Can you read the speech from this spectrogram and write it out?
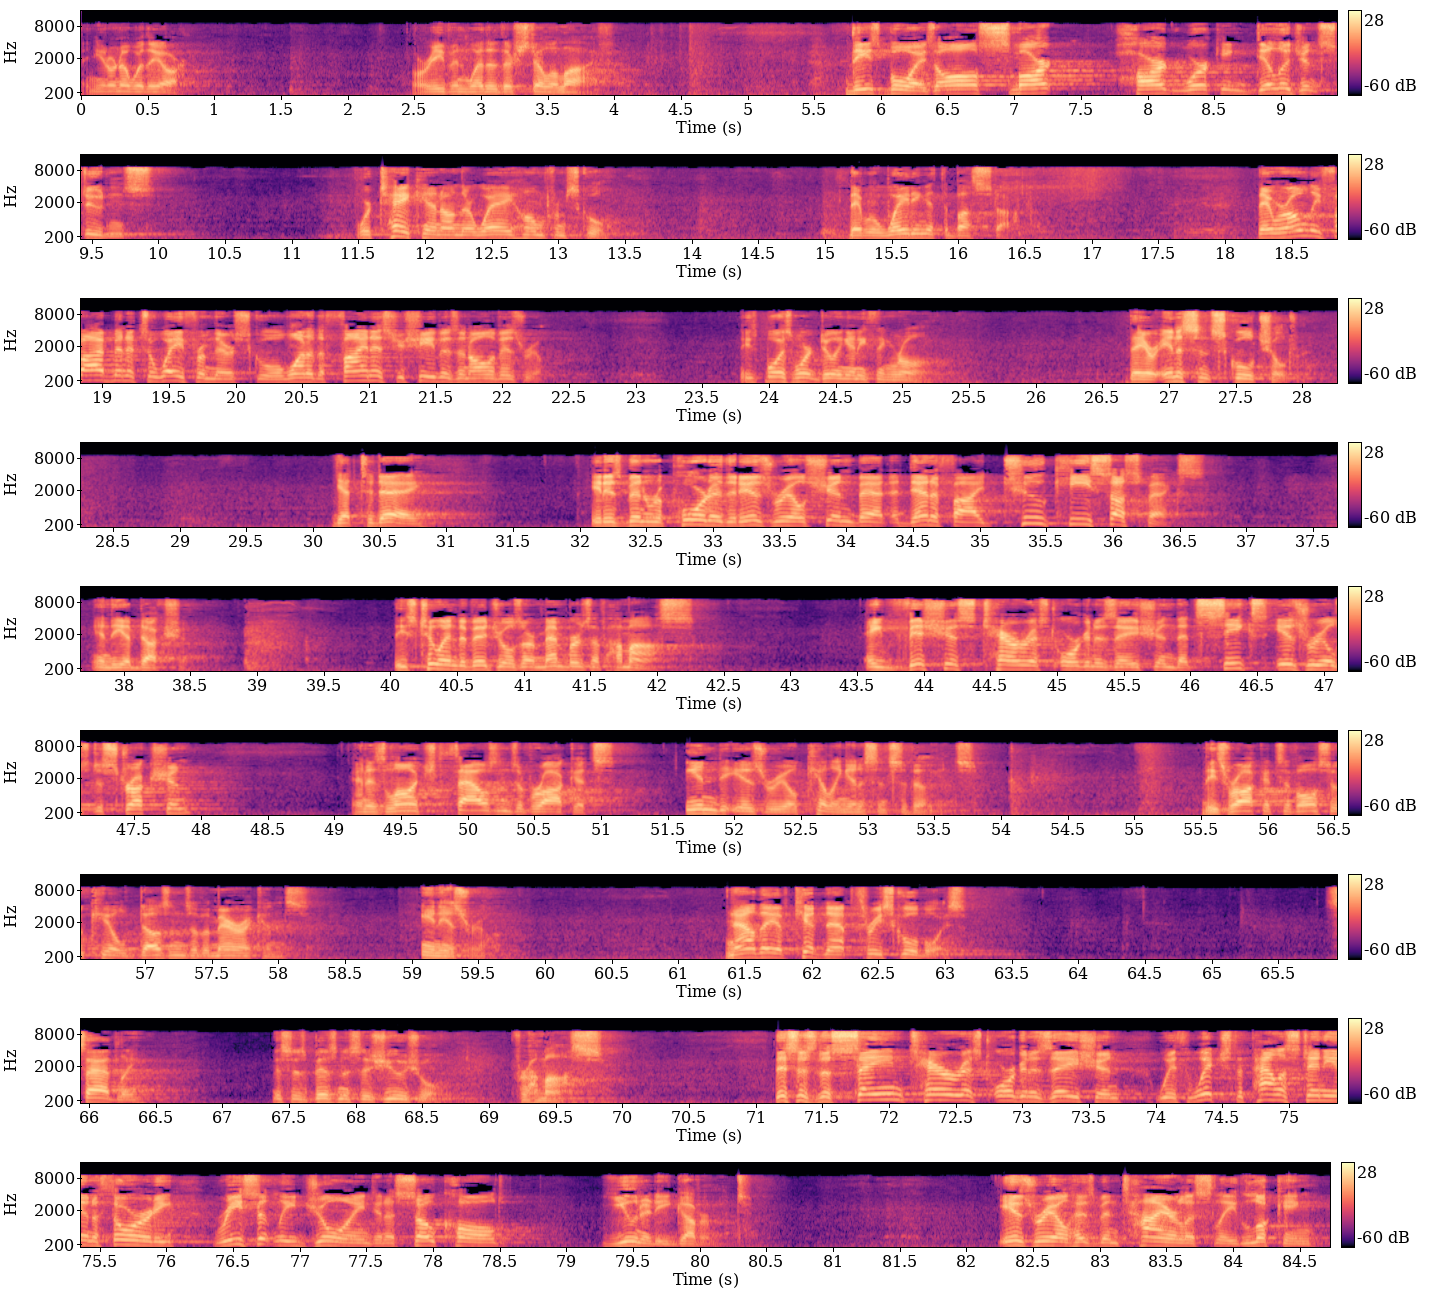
and you don't know where they are or even whether they're still alive. These boys, all smart, hard-working, diligent students, were taken on their way home from school. They were waiting at the bus stop. They were only five minutes away from their school, one of the finest yeshivas in all of Israel. These boys weren't doing anything wrong. They are innocent school children. Yet today, it has been reported that Israel Shin Bet identified two key suspects in the abduction. These two individuals are members of Hamas, a vicious terrorist organization that seeks Israel's destruction and has launched thousands of rockets into Israel, killing innocent civilians. These rockets have also killed dozens of Americans in Israel. Now they have kidnapped three schoolboys. Sadly, this is business as usual for Hamas. This is the same terrorist organization with which the Palestinian Authority recently joined in a so called unity government. Israel has been tirelessly looking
